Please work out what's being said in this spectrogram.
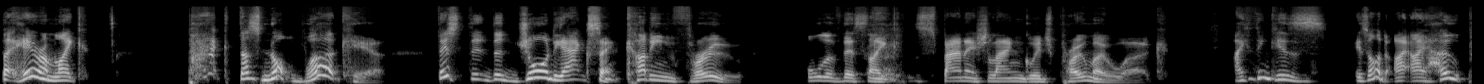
But here I'm like, Pac does not work here. This the, the Geordie accent cutting through all of this like Spanish language promo work, I think is is odd. I, I hope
